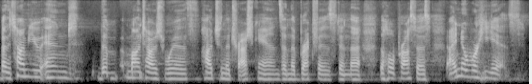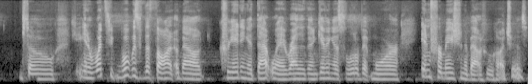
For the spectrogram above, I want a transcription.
by the time you end the montage with Hutch and the trash cans and the breakfast and the, the whole process, I know where he is. So, you know, what's, what was the thought about creating it that way rather than giving us a little bit more information about who Hutch is?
